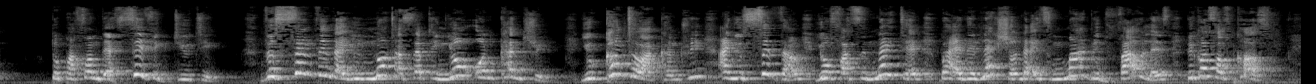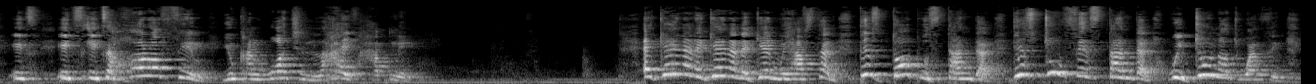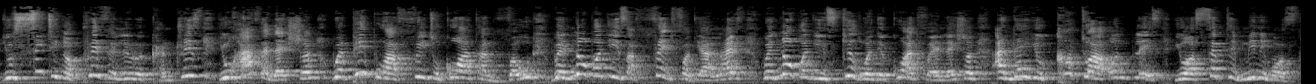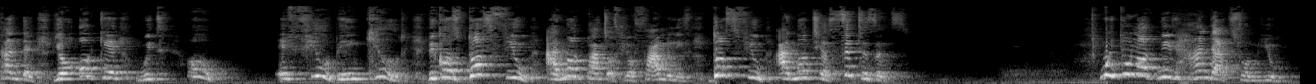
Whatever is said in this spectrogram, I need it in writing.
to perform their civic duty. The same thing that you not accept in your own country. You come to our country and you sit down, you're fascinated by an election that is marred with violence because of course, it's, it's, it's a horror film you can watch live happening. Again and again and again we have stand this double standard, this standard. We do not want thing. You sit in your pretty little countries, you have election where people are free to go out and vote, where nobody is afraid for their lives, where nobody is killed when they go out for election, and then you come to our own place, you accept a minimal standard. You're okay with, oh, a few being killed because those few are not part of your families. Those few are not your citizens. We do not need handouts from you.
